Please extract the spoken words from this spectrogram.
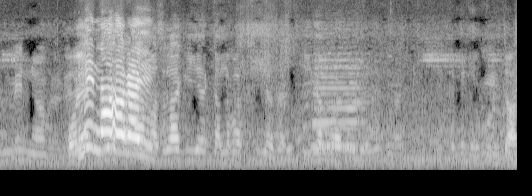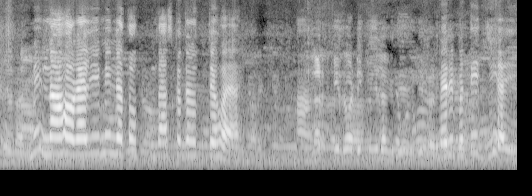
ਮਹੀਨਾ ਹੋ ਗਿਆ। ਜੀ। ਮਸਲਾ ਕੀ ਹੈ? ਗੱਲਬਾਤ ਕੀ ਹੈ ਸਰ? ਕੀ ਗੱਲਬਾਤ ਹੋਈ ਹੈ ਮਹੀਨੇ ਹੋ ਗਿਆ ਜੀ ਮਹੀਨੇ ਤੋਂ 10 ਕੁ ਦਿਨ ਉੱਤੇ ਹੋਇਆ। ਹੈ। ਹਾਂ ਲੜਕੀ ਤੁਹਾਡੀ ਕੀ ਲੱਗਦੀ ਹੈ ਮੇਰੀ ਭਤੀਜੀ ਆ ਜੀ।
